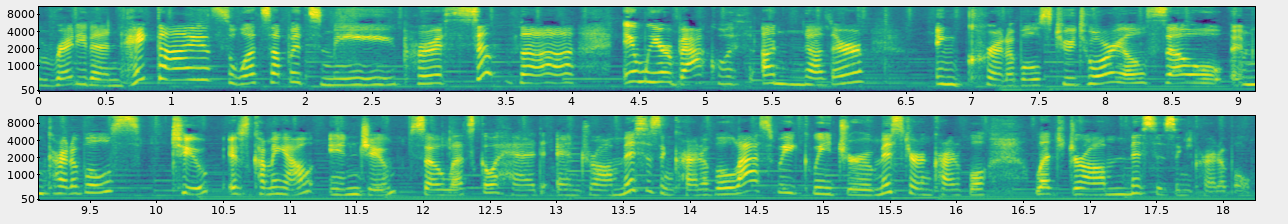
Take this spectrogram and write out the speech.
Alrighty then. Hey guys, what's up? It's me, Priscilla, and we are back with another Incredibles tutorial. So, Incredibles 2 is coming out in June, so let's go ahead and draw Mrs. Incredible. Last week we drew Mr. Incredible. Let's draw Mrs. Incredible.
